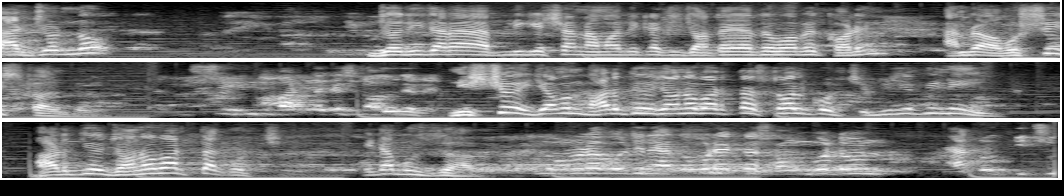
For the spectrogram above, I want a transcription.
তার জন্য যদি তারা অ্যাপ্লিকেশন আমাদের কাছে যথাযথভাবে করেন আমরা অবশ্যই স্টল দেবো। নিশ্চয়ই যেমন ভারতীয় জনবার্তা স্টল করছে বিজেপি নেই ভারতীয় জনবার্তা করছে এটা বুঝতে হবে। ওনারা বলছেন এত বড় একটা সংগঠন এত কিছু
